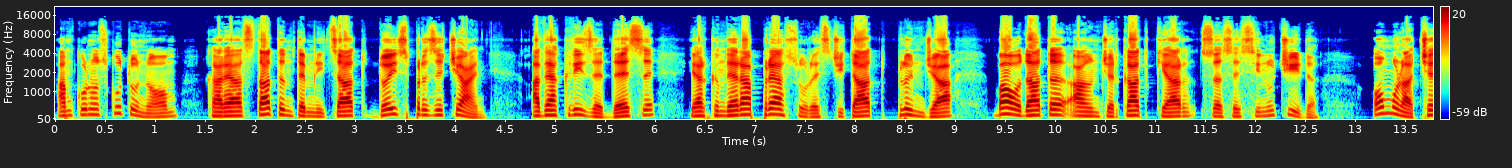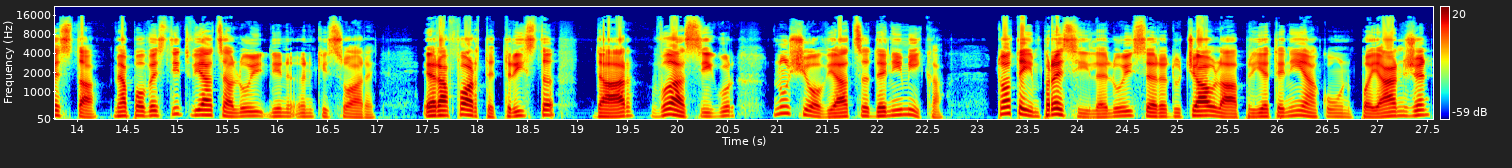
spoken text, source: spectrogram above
am cunoscut un om care a stat întemnițat 12 ani, avea crize dese, iar când era prea surescitat, plângea ba odată a încercat chiar să se sinucidă. Omul acesta mi-a povestit viața lui din închisoare. Era foarte tristă, dar, vă asigur, nu și o viață de nimica. Toate impresiile lui se reduceau la prietenia cu un păianjen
